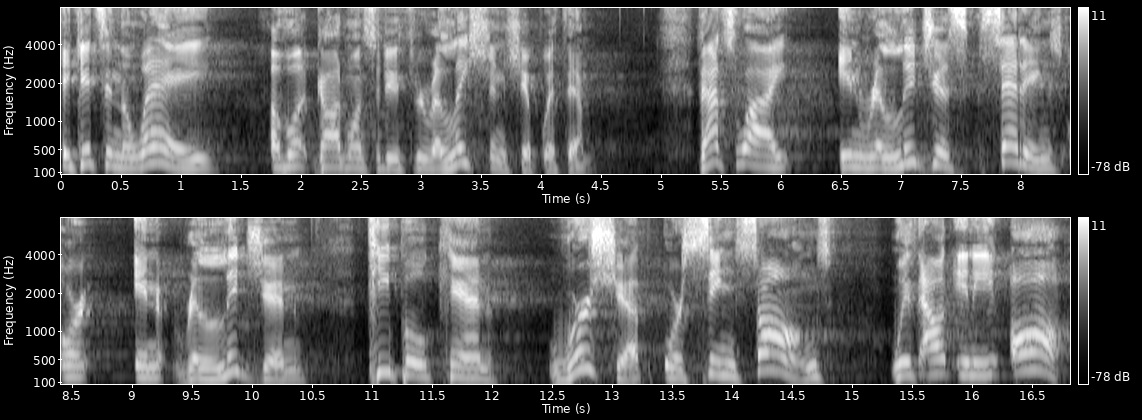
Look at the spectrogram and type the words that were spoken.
It gets in the way of what God wants to do through relationship with them. That's why in religious settings or in religion, people can worship or sing songs without any awe.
